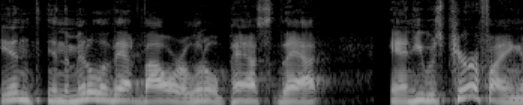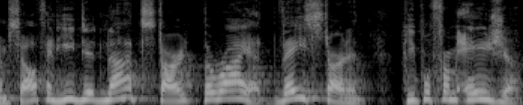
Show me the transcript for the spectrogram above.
in, in the middle of that vow or a little past that, and he was purifying himself, and he did not start the riot. They started, people from Asia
